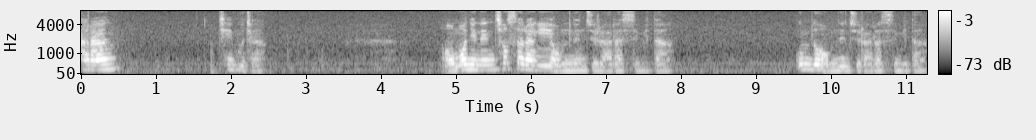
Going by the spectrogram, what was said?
사랑 채무자 어머니는 첫사랑이 없는 줄 알았습니다. 꿈도 없는 줄 알았습니다.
